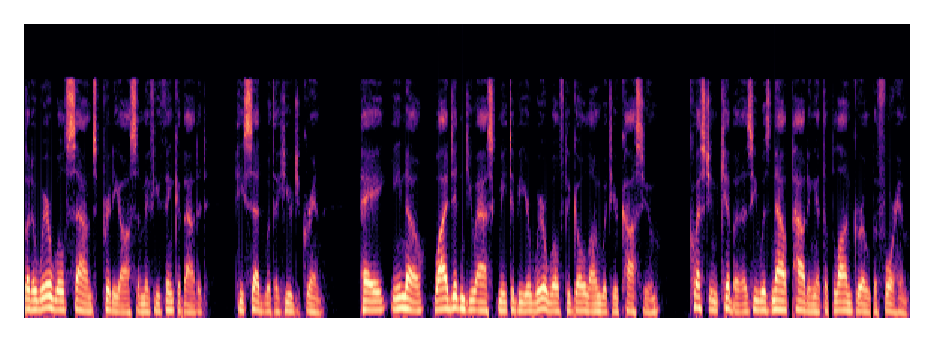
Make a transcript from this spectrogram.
But a werewolf sounds pretty awesome if you think about it. He said with a huge grin. Hey, Ino, why didn't you ask me to be your werewolf to go along with your costume? Questioned Kiba as he was now pouting at the blonde girl before him.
